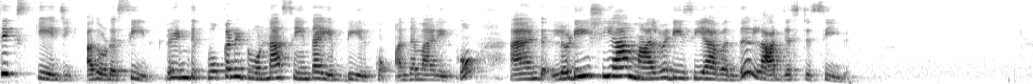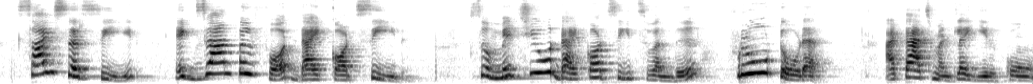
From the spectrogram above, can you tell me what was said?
சிக்ஸ் கேஜி அதோட சீட் ரெண்டு கோகனட் ஒன்றா சேர்ந்தா எப்படி இருக்கும்? அந்த மாதிரி இருக்கும். அண்ட் லொடீஷியா மால்வடீசியா வந்து largest seed sizer seed example for dicot seed so mature dicot seeds வந்து ஃப்ரூட்டோட அட்டாச்மெண்ட்டில் இருக்கும்.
